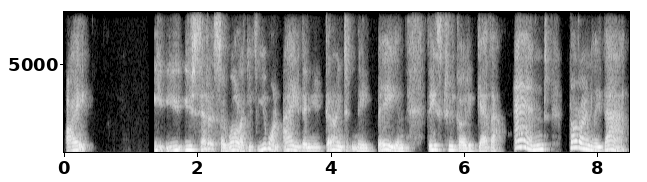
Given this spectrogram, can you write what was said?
I you, you said it so well. Like if you want A, then you're going to need B, and these two go together. And not only that,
